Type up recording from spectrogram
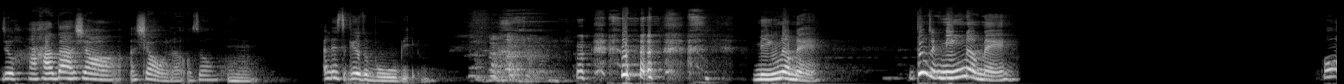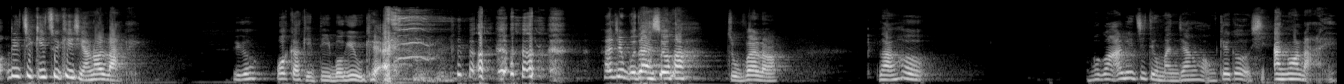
就哈哈大笑，笑完了。我说：“嗯，啊，你是叫做无明，明了没？到底明了没？哦，你这个出去想要来？你讲我家己地无有起来，他就不但说他煮饭了，然后我讲啊，你这条满江红，结果是安怎来？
